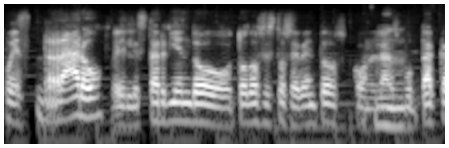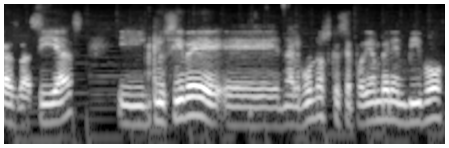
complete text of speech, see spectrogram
pues raro el estar viendo todos estos eventos con las butacas vacías e inclusive eh, en algunos que se podían ver en vivo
